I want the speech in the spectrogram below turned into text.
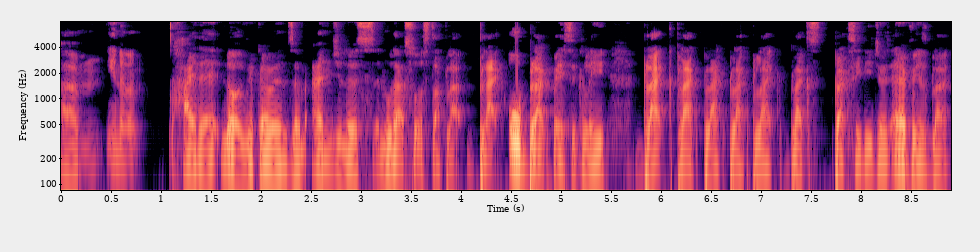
um, you know, hi there, no, Rick Owens, um, Angelus, and all that sort of stuff, like black, all black, basically, black, black, black, black, black, black, black CDJs, everything is black.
